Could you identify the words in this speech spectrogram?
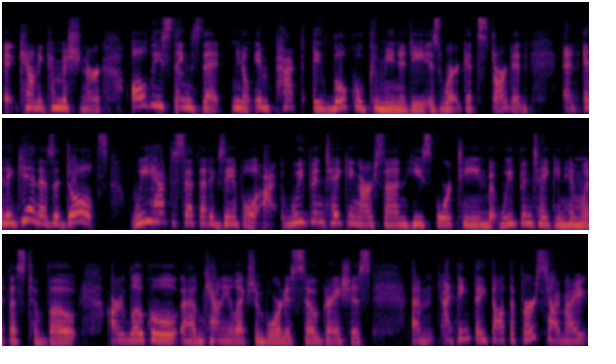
eh, county commissioner, all these things that, you know, impact a local community is where it gets started. And and again, as adults, we have to set that example. I, we've been taking our son, he's 14, but we've been taking him with us to vote. Our local um, county election board is so gracious. Um, I think they thought the first time I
